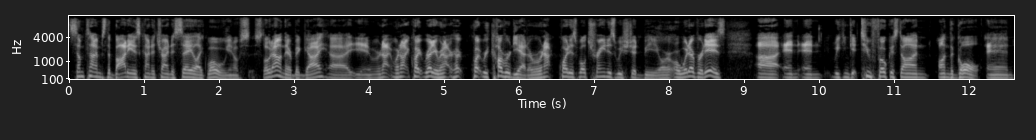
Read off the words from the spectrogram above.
sometimes the body is kind of trying to say like, "Whoa, you know, s- slow down there, big guy. Uh, you know, we're not we're not quite ready. We're not quite recovered yet, or we're not quite as well trained as we should be, or, or whatever it is." Uh, and and we can get too focused on on the goal, and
